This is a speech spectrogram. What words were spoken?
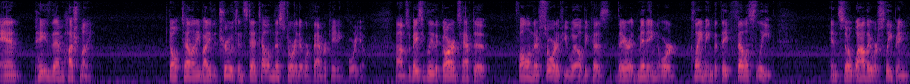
and pays them hush money. Don't tell anybody the truth. Instead, tell them this story that we're fabricating for you. Um, so basically, the guards have to fall on their sword, if you will, because they're admitting or claiming that they fell asleep. And so while they were sleeping,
